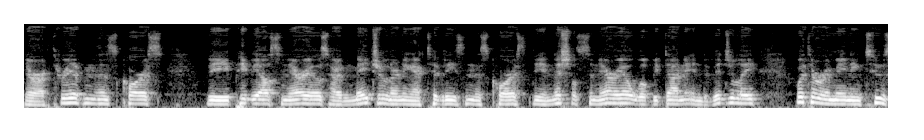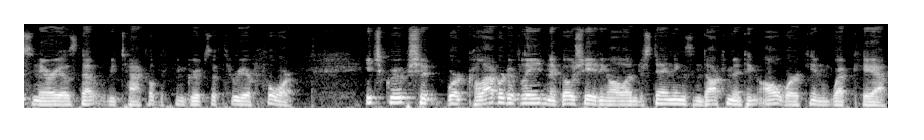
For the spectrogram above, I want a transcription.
There are three of them in this course. The PBL scenarios are the major learning activities in this course. The initial scenario will be done individually with the remaining two scenarios that will be tackled in groups of three or four. Each group should work collaboratively, negotiating all understandings and documenting all work in WebKF.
